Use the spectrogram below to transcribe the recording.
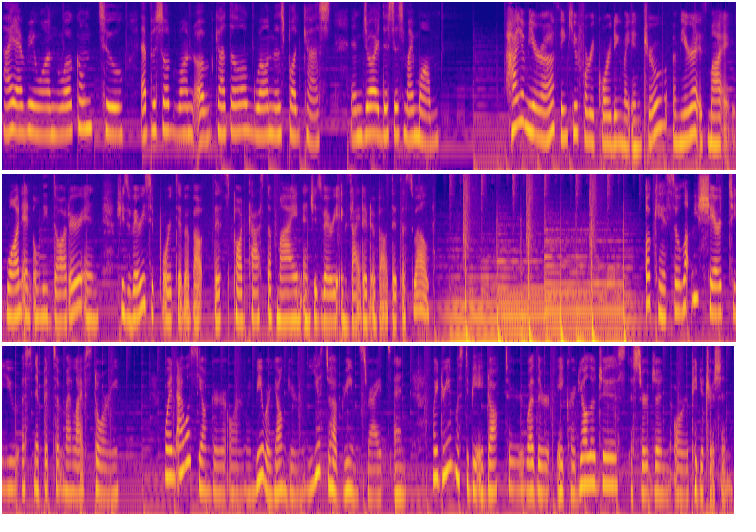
Hi everyone, welcome to episode 1 of Catalog Wellness Podcast. Enjoy, this is my mom. Hi Amira, thank you for recording my intro. Amira is my one and only daughter and she's very supportive about this podcast of mine and she's very excited about it as well. Okay, so let me share to you a snippet of my life story. When I was younger, or when we were younger, we used to have dreams, right? And my dream was to be a doctor, whether a cardiologist, a surgeon, or a pediatrician.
